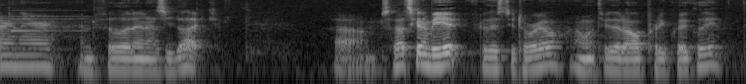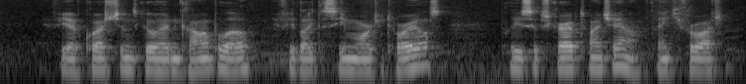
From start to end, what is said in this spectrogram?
Pattern there and fill it in as you'd like. Um, so that's going to be it for this tutorial. I went through that all pretty quickly. If you have questions, go ahead and comment below. If you'd like to see more tutorials, please subscribe to my channel. Thank you for watching.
